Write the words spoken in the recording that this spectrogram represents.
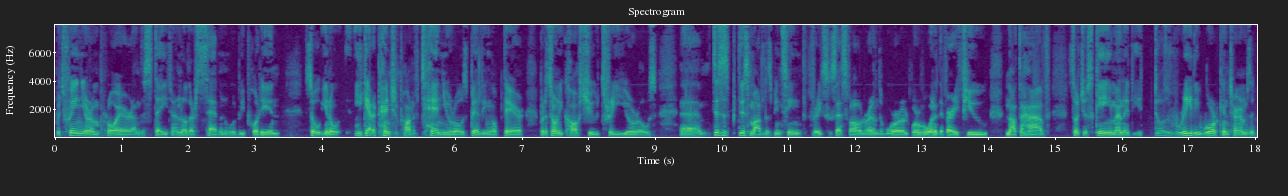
between your employer and the state, another seven will be put in. So you know you get a pension pot of ten euros building up there, but it's only cost you three euros. Um, this is this model has been seen very successful all around the world. We're one of the very few not to have such a scheme, and it, it does really work in terms of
